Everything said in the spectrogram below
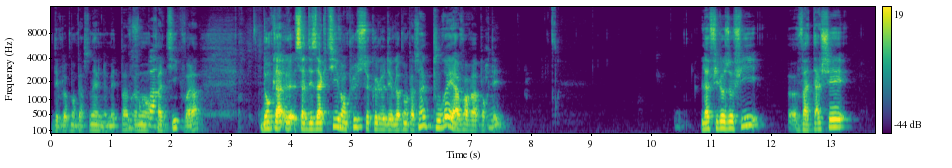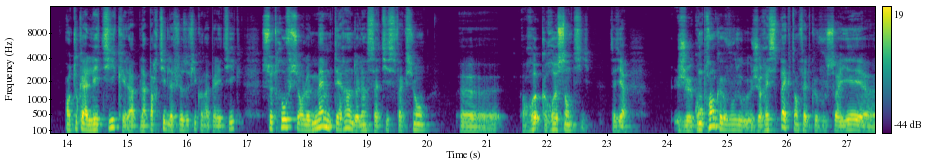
développement personnel ne mettent pas vraiment en pratique. Voilà. Donc là, ça désactive en plus ce que le développement personnel pourrait avoir à apporter. Mm. La philosophie euh, va tâcher, en tout cas l'éthique, la, la partie de la philosophie qu'on appelle éthique, se trouve sur le même terrain de l'insatisfaction euh, ressentie. C'est-à-dire, je comprends que vous, je respecte en fait que vous soyez euh,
